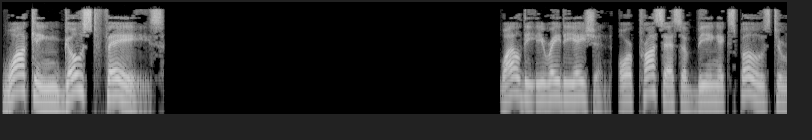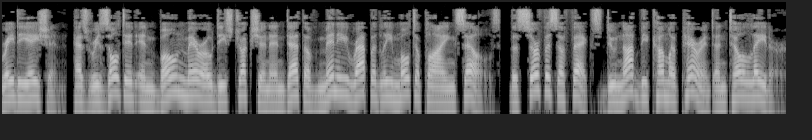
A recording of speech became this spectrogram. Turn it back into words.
Walking ghost phase While the irradiation, or process of being exposed to radiation, has resulted in bone marrow destruction and death of many rapidly multiplying cells, the surface effects do not become apparent until later.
